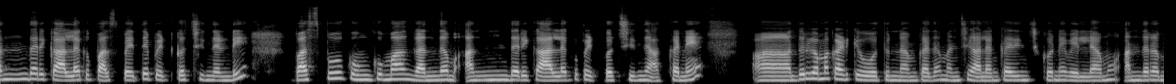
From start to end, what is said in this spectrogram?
అందరి కాళ్ళకు పసుపు అయితే పెట్టుకొచ్చిందండి. పసుపు, కుంకుమ, గంధం అందరి కాళ్ళకు పెట్టుకొచ్చింది అక్కనే. దుర్గమ్మ కాడికి పోతున్నాం కదా! మంచిగా అలంకరించుకొని వెళ్ళాము. అందరం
